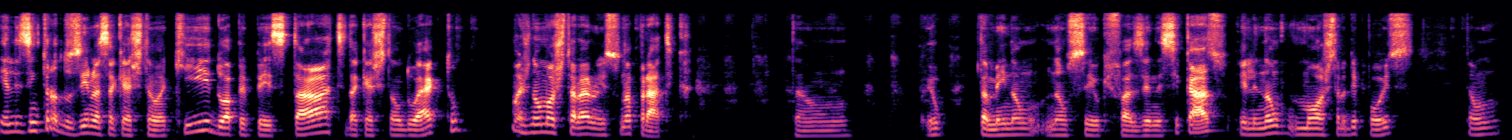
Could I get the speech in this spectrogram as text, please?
Eles introduziram essa questão aqui do app start, da questão do Acto, mas não mostraram isso na prática. Então, eu também não, não sei o que fazer nesse caso, ele não mostra depois, então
